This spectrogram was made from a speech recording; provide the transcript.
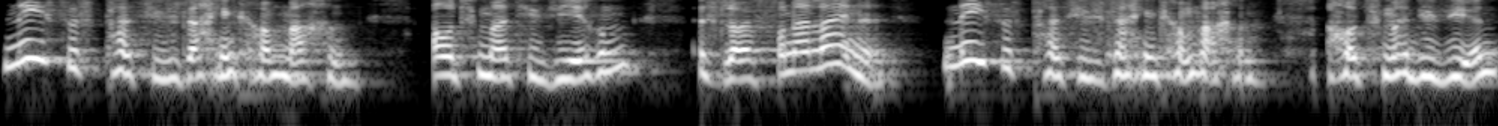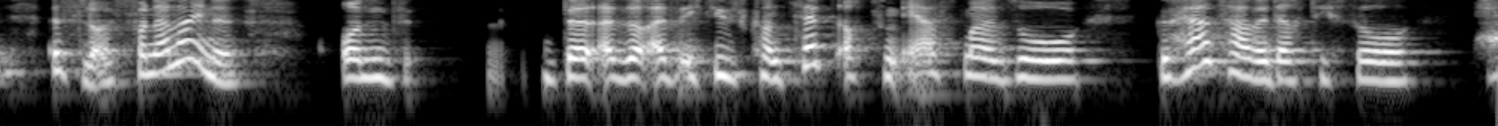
nächstes passives Einkommen machen, automatisieren, es läuft von alleine, nächstes passives Einkommen machen, automatisieren, es läuft von alleine. Und da, also als ich dieses Konzept auch zum ersten Mal so gehört habe, dachte ich so, hä,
